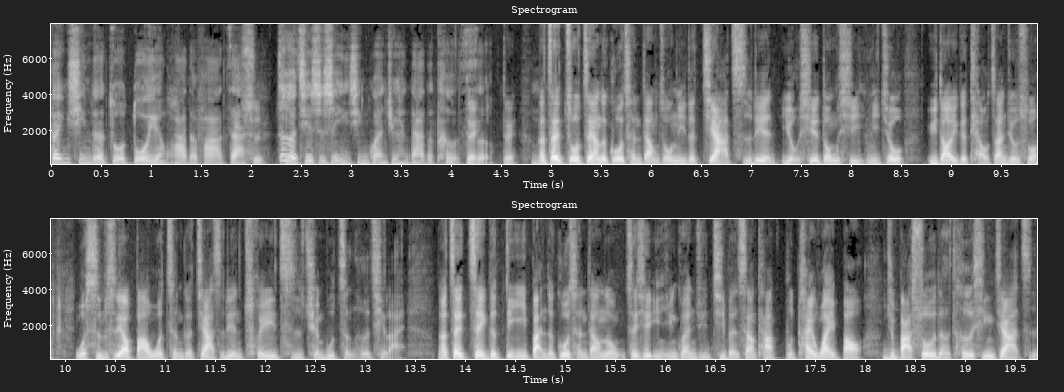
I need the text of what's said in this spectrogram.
分心的做多元化的发展，是这个其实是隐形冠军很大的特色。对，对，那在做这样的过程当中，你的价值链有些东西你就遇到一个挑战，就是说我是不是要把我整个价值链垂直全部整合起来？那在这个第一版的过程当中，这些隐形冠军基本上它不太外包，就把所有的核心价值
